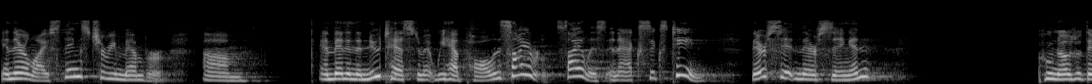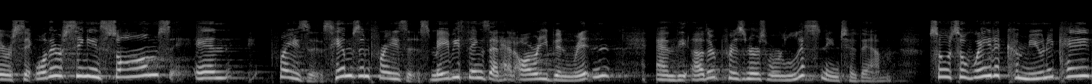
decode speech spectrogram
in their lives, things to remember. Um, and then in the New Testament, we have Paul and Silas in Acts 16. They're sitting there singing. Who knows what they were singing? Well, they were singing psalms and praises, hymns and praises, maybe things that had already been written, and the other prisoners were listening to them. So it's a way to communicate,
